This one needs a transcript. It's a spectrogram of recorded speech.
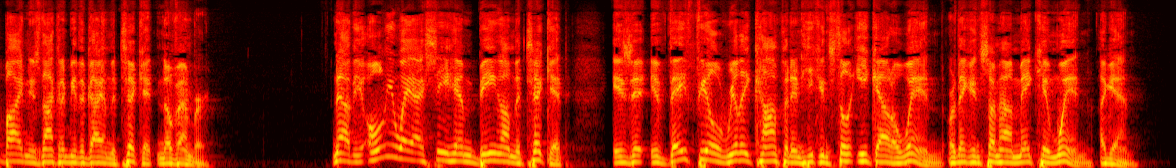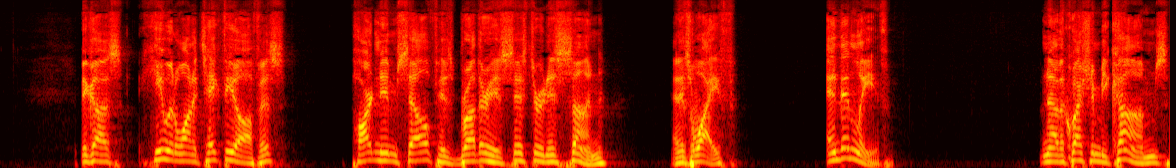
Biden is not going to be the guy on the ticket in November. Now, the only way I see him being on the ticket is that if they feel really confident he can still eke out a win or they can somehow make him win again. Because he would want to take the office, pardon himself, his brother, his sister, and his son, and his wife, and then leave. Now, the question becomes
